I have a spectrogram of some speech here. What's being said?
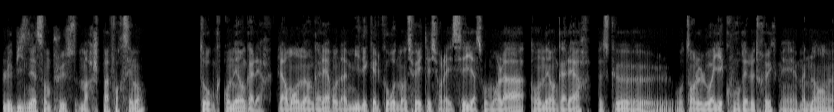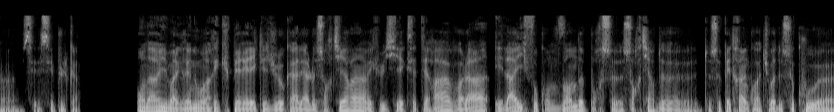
Le business, en plus, marche pas forcément. Donc, on est en galère. Clairement, on est en galère. On a mis les quelques euros de mensualité sur la SCI à ce moment-là. On est en galère parce que euh, autant le loyer couvrait le truc, mais maintenant, euh, c'est plus le cas. On arrive malgré nous à récupérer les clés du local et à le sortir hein, avec l'huissier, etc. Voilà. Et là, il faut qu'on vende pour se sortir de, de ce pétrin, quoi. Tu vois, de ce coût euh,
